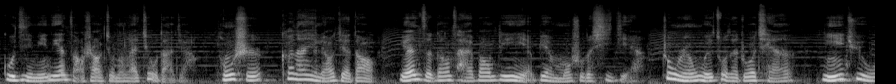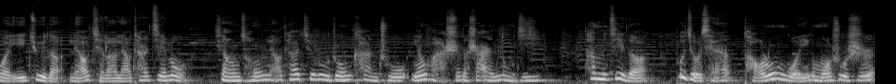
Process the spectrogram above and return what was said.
估计明天早上就能来救大家。同时，柯南也了解到原子刚才帮滨野变魔术的细节。众人围坐在桌前，你一句我一句的聊起了聊天记录，想从聊天记录中看出影法师的杀人动机。他们记得不久前讨论过一个魔术师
